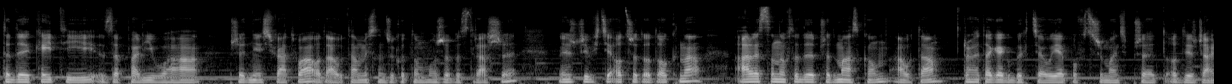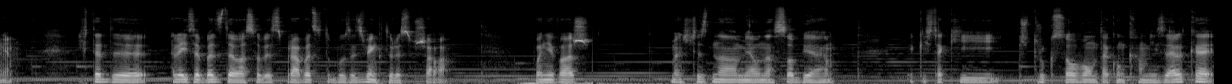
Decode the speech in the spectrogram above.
Wtedy Katie zapaliła przednie światła od auta, myśląc, że go to może wystraszy. No i rzeczywiście odszedł od okna, ale stanął wtedy przed maską auta, trochę tak jakby chciał je powstrzymać przed odjeżdżaniem. I wtedy Elizabeth zdała sobie sprawę, co to był za dźwięk, który słyszała. Ponieważ mężczyzna miał na sobie jakiś taki sztruksową taką kamizelkę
